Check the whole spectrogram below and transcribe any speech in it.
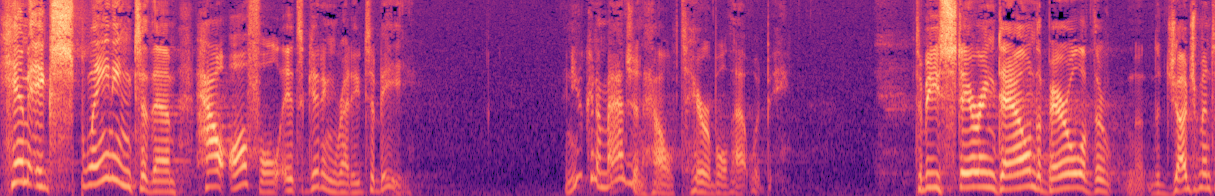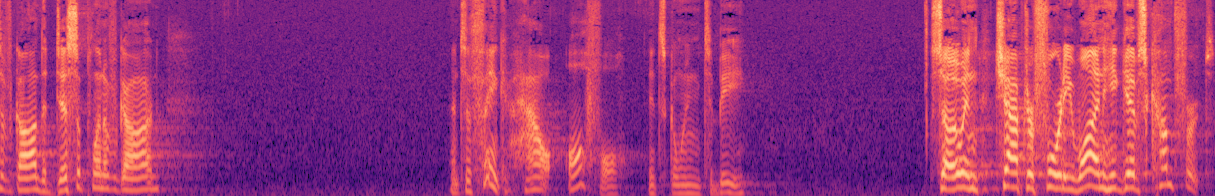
him explaining to them how awful it's getting ready to be. And you can imagine how terrible that would be. To be staring down the barrel of the, the judgment of God, the discipline of God, and to think how awful it's going to be. So in chapter 41, he gives comfort.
